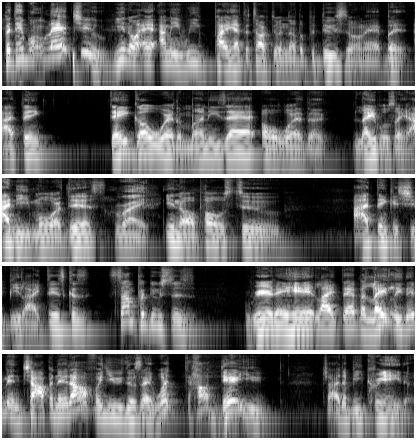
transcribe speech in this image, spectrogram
but they won't let you. You know, I- mean, we probably have to talk to another producer on that, but I think they go where the money's at or where the labels say, I need more of this, right, you know, opposed to I think it should be like this. Cause some producers rear their head like that, but lately they've been chopping it off for you to say, What? How dare you try to be creative?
